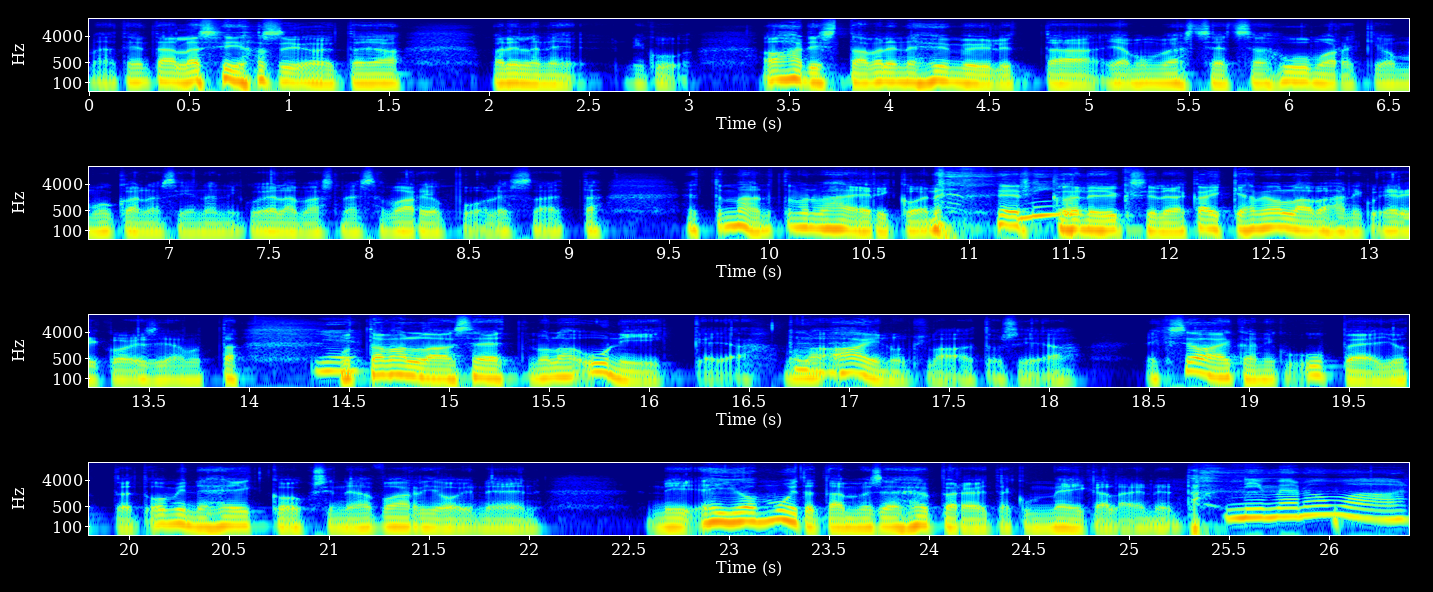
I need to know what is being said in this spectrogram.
mä teen tällaisia asioita ja välillä ne niin kuin, ahdistaa, välillä ne hymyilyttää ja mun mielestä se, että se huumorikin on mukana siinä niin kuin elämässä näissä varjopuolissa, että, että mä oon nyt vähän erikoinen, erikoinen niin. yksilö ja kaikkihan me ollaan vähän niin kuin erikoisia, mutta, mutta tavallaan se, että me ollaan uniikkeja, me Kyllä. ollaan ainutlaatuisia. Eikö se ole aika niin kuin upea juttu, että omine heikkouksineen ja varjoineen niin ei ole muita tämmöisiä höperöitä kuin meikäläinen. Nimenomaan.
